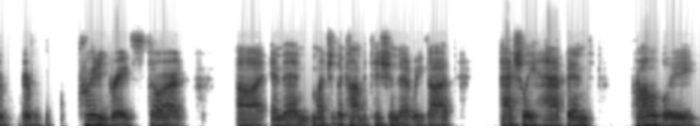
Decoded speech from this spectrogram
a, a pretty great start. Uh, and then much of the competition that we got actually happened probably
